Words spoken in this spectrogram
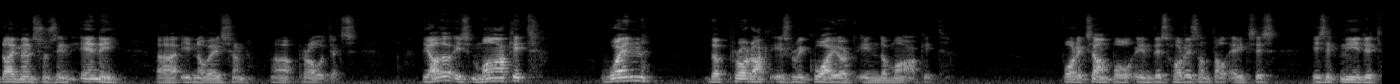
dimensions in any uh, innovation uh, projects. The other is market, when the product is required in the market. For example, in this horizontal axis, is it needed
